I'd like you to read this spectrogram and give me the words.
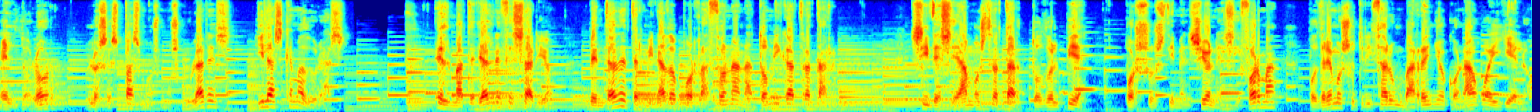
el dolor, los espasmos musculares y las quemaduras. El material necesario vendrá determinado por la zona anatómica a tratar. Si deseamos tratar todo el pie por sus dimensiones y forma, podremos utilizar un barreño con agua y hielo.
